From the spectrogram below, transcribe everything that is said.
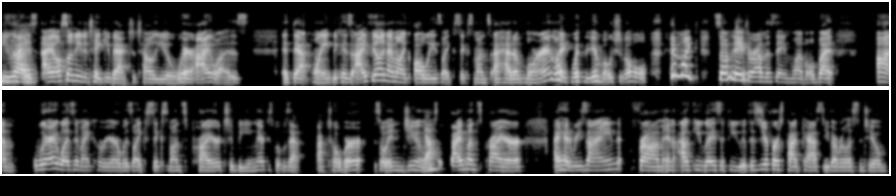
Because- you guys, I also need to take you back to tell you where I was at that point because I feel like I'm like always like six months ahead of Lauren, like with the emotional and like some days we're on the same level. But um where I was in my career was like six months prior to being there because what was that October. So in June, yeah. so five months prior, I had resigned from, and I'll give you guys, if you, if this is your first podcast you've ever listened to,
